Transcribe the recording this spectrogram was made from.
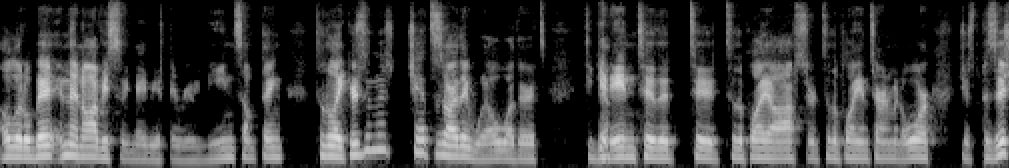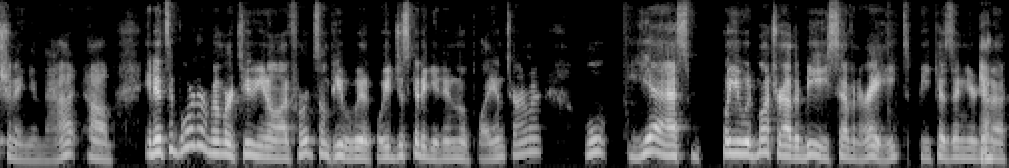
a little bit. And then obviously, maybe if they really mean something to the Lakers, and the chances are they will, whether it's to get yep. into the to to the playoffs or to the play-in tournament or just positioning in that. Um, and it's important to remember too, you know, I've heard some people be like, we just got to get into the play-in tournament. Well, yes, but you would much rather be seven or eight because then you're yeah. gonna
